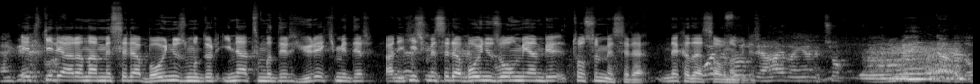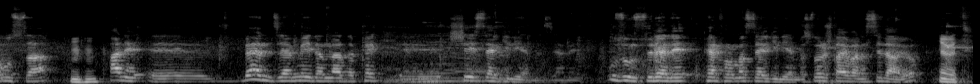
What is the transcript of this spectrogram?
Yani güneş etkili bağı. aranan mesela boynuz mudur, inat mıdır, yürek midir? Hani hiç mesela boynuz olmayan bir tosun mesela ne kadar Boynuz savunabilir? olmayan hayvan yani çok e, yüreği inadı da olsa Hı hı. hani e, bence meydanlarda pek e, şey sergileyemez yani. Uzun süreli performans sergileyemez. Sonuçta hayvanın silahı yok. Evet.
